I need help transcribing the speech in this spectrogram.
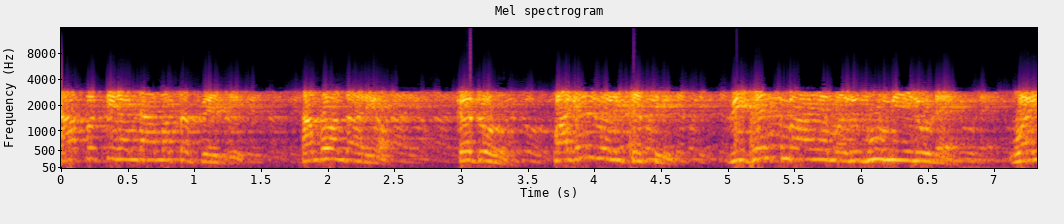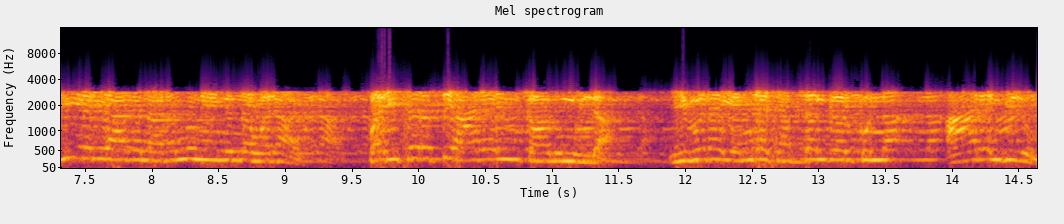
നാൽപ്പത്തിരണ്ടാമത്തെ പേജ്. സംഭവം എന്താ അറിയോ? കേട്ടോളൂ. പകൽ വെളിച്ചത്തിൽ വിജനമായ മരുഭൂമിയിലൂടെ വഴിയറിയാതെ നടന്നു നീങ്ങുന്ന ഒരാൾ പരിസരത്ത് ആരെയും കാണുന്നില്ല. ഇവിടെ എന്റെ ശബ്ദം കേൾക്കുന്ന ആരെങ്കിലും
